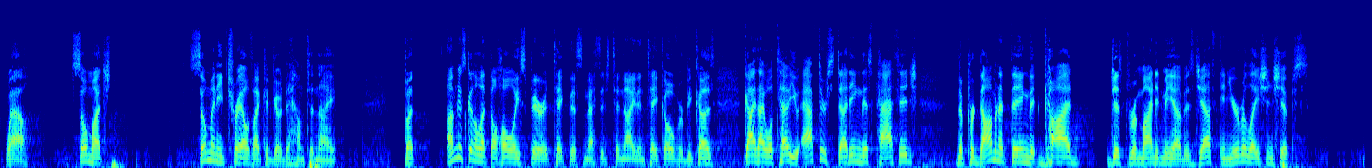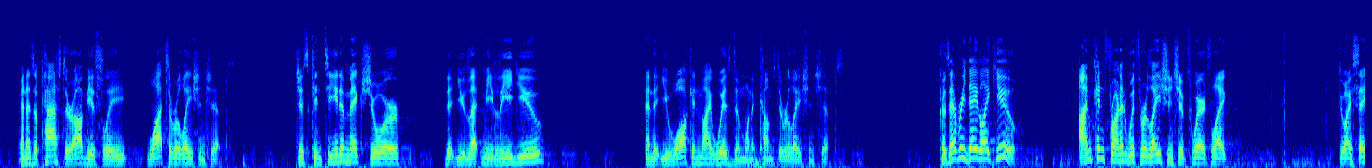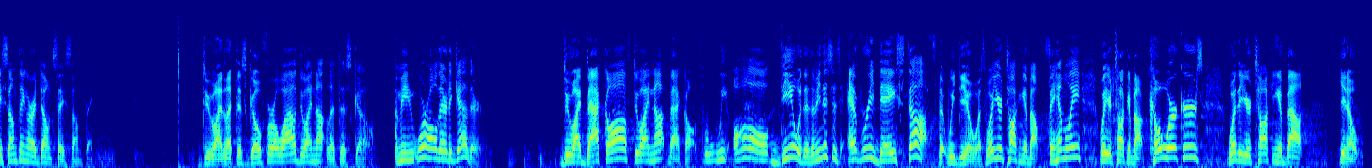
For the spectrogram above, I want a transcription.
Wow, so much so many trails I could go down tonight. But I'm just going to let the Holy Spirit take this message tonight and take over because, guys, I will tell you, after studying this passage, the predominant thing that God just reminded me of is Jeff, in your relationships, and as a pastor, obviously, lots of relationships, just continue to make sure that you let me lead you and that you walk in my wisdom when it comes to relationships. Because every day, like you, I'm confronted with relationships where it's like, do I say something or I don't say something? Do I let this go for a while? Do I not let this go? I mean, we're all there together. Do I back off? Do I not back off? We all deal with this. I mean, this is everyday stuff that we deal with. Whether you're talking about family, whether you're talking about coworkers, whether you're talking about, you know,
